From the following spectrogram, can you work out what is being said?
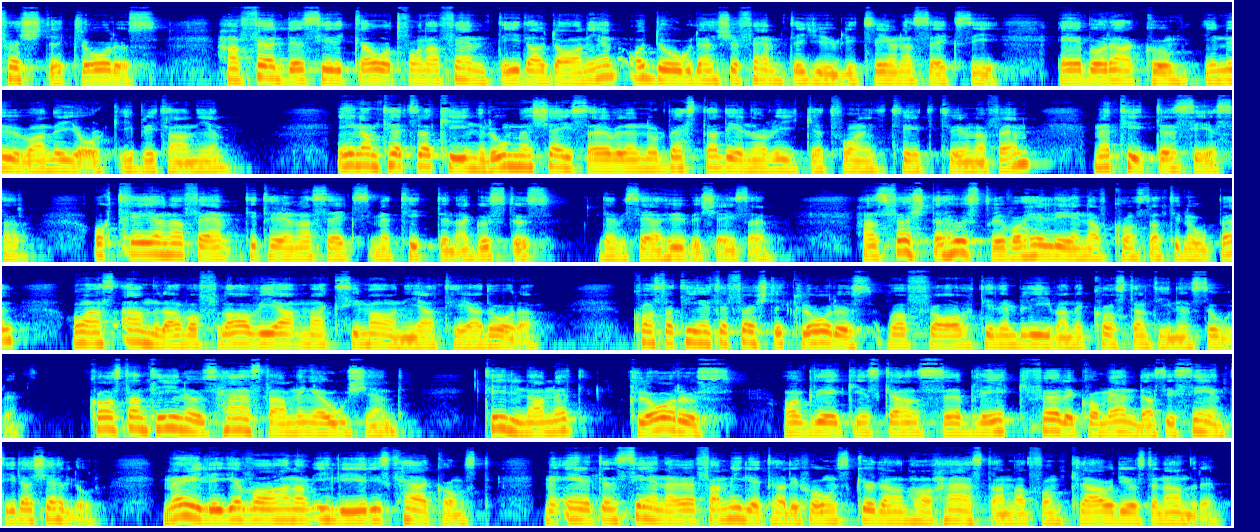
Klorus. Han föddes cirka år 250 i Dardanien och dog den 25 juli 306 i Eboracum i nuvarande York i Britannien. Inom tetrakin Rom är kejsare över den nordvästra delen av riket 293-305 med titeln Caesar och 305-306 med titeln Augustus, det vill säga huvudkejsare. Hans första hustru var Helena av Konstantinopel och hans andra var Flavia Maximania Theodora. Konstantinus den förste Klorus var far till den blivande Konstantin den store. Konstantinus härstamning är okänd. Tillnamnet Klorus av grekiskans blek förekom endast i sentida källor. Möjligen var han av illyrisk härkomst, men enligt en senare familjetradition skulle han ha härstammat från Claudius den andre.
